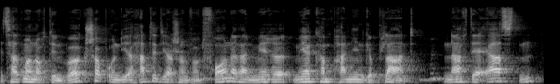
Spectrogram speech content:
Jetzt hat man noch den Workshop und ihr hattet ja schon von vornherein mehrere, mehr Kampagnen geplant. Mhm. Nach der ersten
